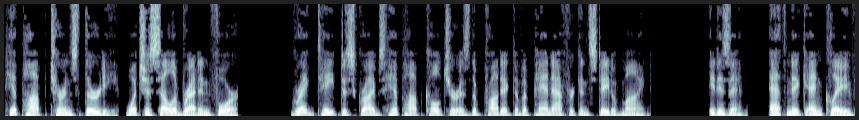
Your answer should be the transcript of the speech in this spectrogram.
Hip Hop Turns 30, Whatcha Celebratin' For? Greg Tate describes hip hop culture as the product of a pan African state of mind. It is an ethnic enclave,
